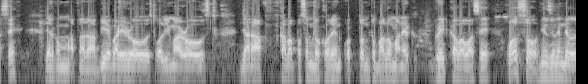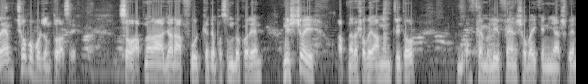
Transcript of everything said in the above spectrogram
আছে। যেরকম আপনারা বিয়ে বাড়ি রোস্ট অলিমা রোস্ট যারা খাবার পছন্দ করেন, অত্যন্ত ভালো মানের গ্রেট কাবাব আছে। অলসো নিউজিল্যান্ডের ল্যাম্প চপও পর্যন্ত আছে। সো আপনারা যারা ফুড খেতে পছন্দ করেন, নিশ্চয়ই আপনারা সবাই আমন্ত্রিত। ফ্যামিলি ফ্রেন্ড সবাইকে নিয়ে আসবেন।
